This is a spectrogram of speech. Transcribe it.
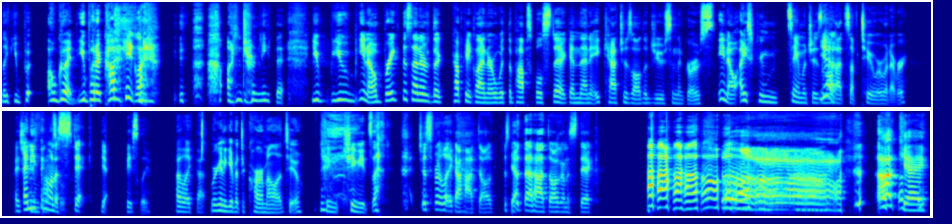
Like you put oh good, you put a cupcake liner underneath it. You you you know break the center of the cupcake liner with the popsicle stick, and then it catches all the juice and the gross you know ice cream sandwiches and all Yeah. that stuff too, or whatever. Ice cream Anything on a popsicles. stick. Yeah, basically. I like that. We're gonna give it to Carmela too. She she needs that. Just for like a hot dog. Just Yeah. put that hot dog on a stick. okay.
